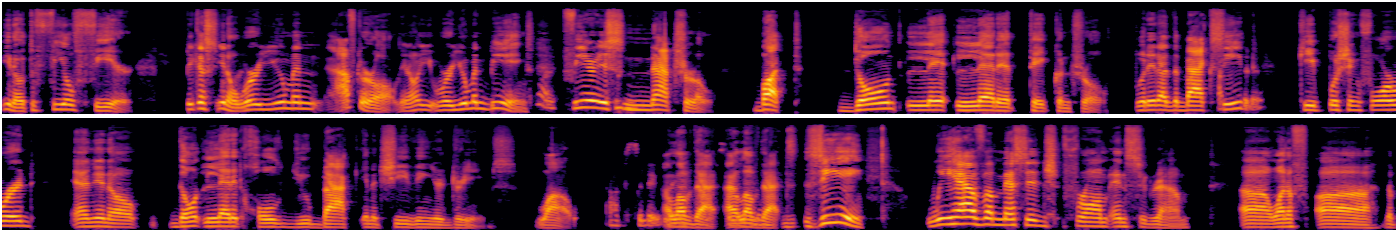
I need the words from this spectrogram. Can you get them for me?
you know, to feel fear because, you know, we're human after all, you know, we're human beings. Fear is mm-hmm. natural, but don't let, let it take control. Put it at the back seat. Keep pushing forward and you know don't let it hold you back in achieving your dreams wow absolutely i love that absolutely. i love that z we have a message from instagram uh one of uh the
